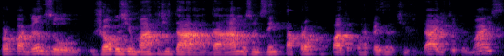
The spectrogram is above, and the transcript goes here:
propagandas ou jogos de marketing da, da Amazon dizendo que está preocupado com representatividade e tudo mais,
